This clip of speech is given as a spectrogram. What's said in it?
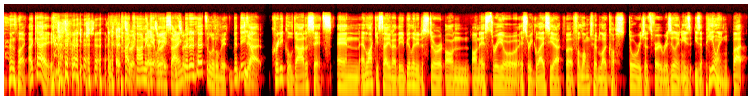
I was like, "Okay, That's right. That's I kind of get what you're saying, but right. it hurts a little bit. But these Yep. are critical data sets, and and like you say, you know, the ability to store it on on S3 or S3 Glacier for, for long term low cost storage that's very resilient is is appealing, but.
